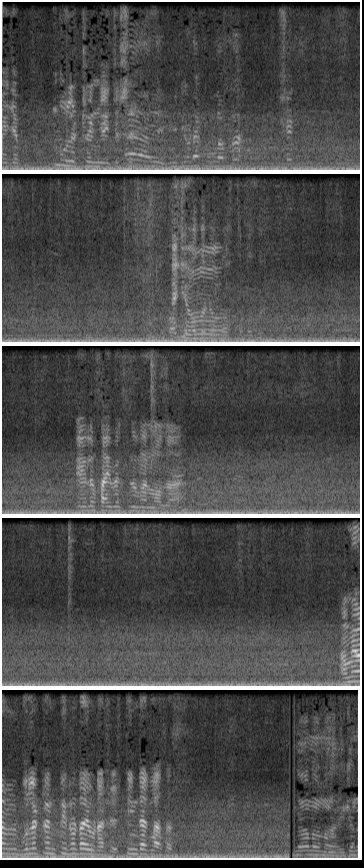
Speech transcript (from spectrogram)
এই যে বুলেট ট্রেন যাইতেছে। হ্যাঁ, এই ভিডিওটা করলাম না। ফাইভ এক্স জুমের মজা? আমি আর বুলেট ট্রেন তিনটাই ওঠা শেষ তিনটা ক্লাস আছে। না না না এখানে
